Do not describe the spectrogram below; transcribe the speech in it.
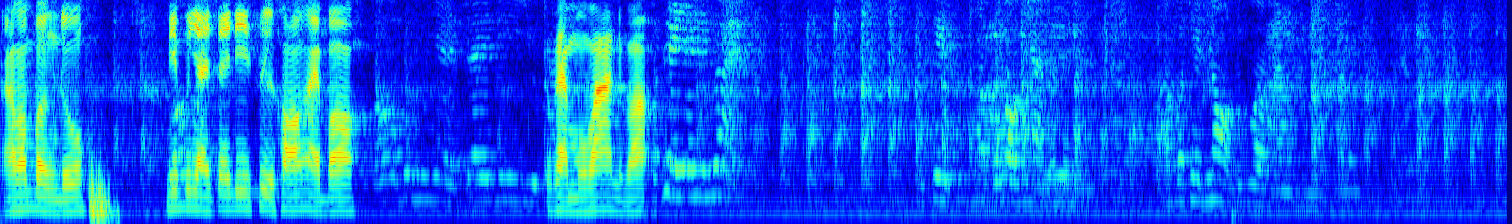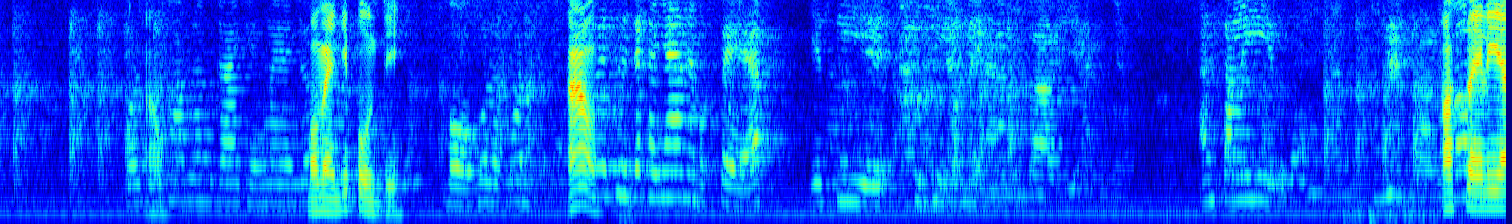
เอามาเบิ่งดู มีผู้ใหญ่ใจดีซื้อของให้บอกเอาเป็นใหญ่ใจดีอยู่ตั้งแต่เมื่อวานนี่บ่ประเทศยังไงประเทศเราก็บอกงานไปเลยเอาประเทศนอก ดีกว่าเอาสุขภาพร่างกายแข็งแรงด้วยบ่แม่นญี่ปุ่นติ บอกคนละคนอ้าว ไปซื้อจักรยานในบักแสบเอฟซีคุณพี่ก็ไม่นะอันตาลีออสเตรเลีย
